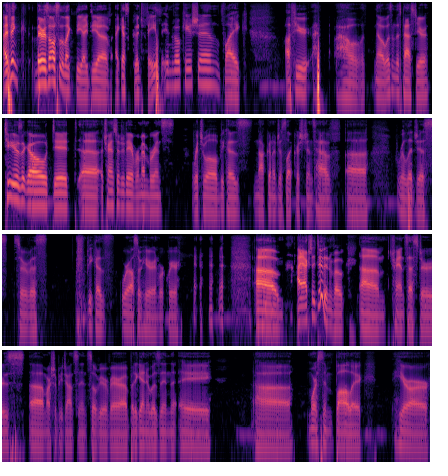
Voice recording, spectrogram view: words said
I think there's also like the idea of, I guess, good faith invocation. Like a few, oh no, it wasn't this past year. Two years ago, did uh, a Transgender Day of Remembrance ritual because not gonna just let Christians have uh, religious service because we're also here and we're queer. um, I actually did invoke um, Transcestors, uh, Marsha P. Johnson and Sylvia Rivera, but again, it was in a uh, more symbolic. Here are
